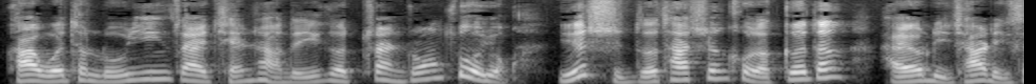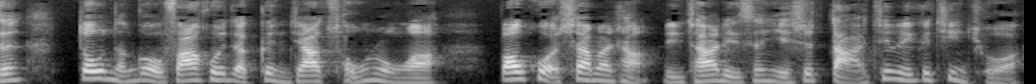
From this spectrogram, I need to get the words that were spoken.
卡尔维特卢因在前场的一个站桩作用，也使得他身后的戈登还有理查里森都能够发挥的更加从容啊。包括下半场，理查里森也是打进了一个进球啊。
